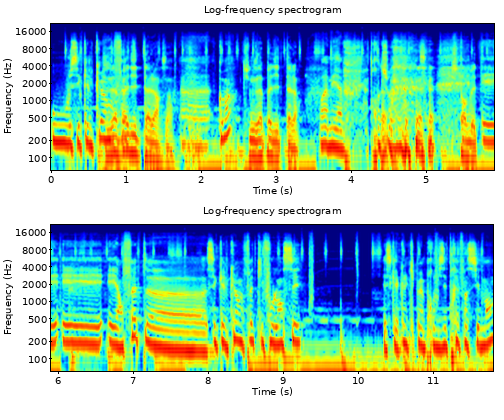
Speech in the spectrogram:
où c'est quelqu'un Tu nous as fait. pas dit tout à l'heure ça. euh, comment? Tu nous as pas dit tout à l'heure. Ouais, mais il y a pff, il y a trop de choses. Je t'embête. Et, et- et en fait, euh, c'est quelqu'un en fait qu'il faut lancer. Et c'est quelqu'un qui peut improviser très facilement.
